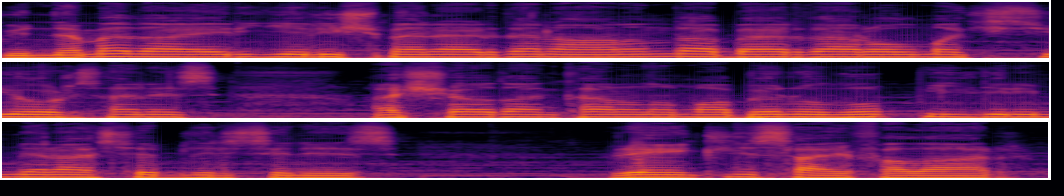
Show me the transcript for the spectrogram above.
Gündeme dair gelişmelerden anında haberdar olmak istiyorsanız aşağıdan kanalıma abone olup bildirimleri açabilirsiniz. Renkli sayfalar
